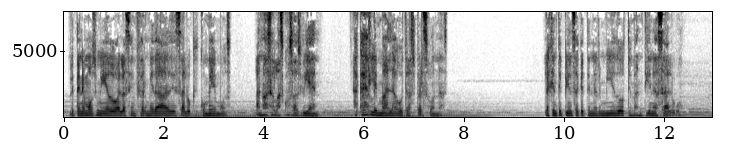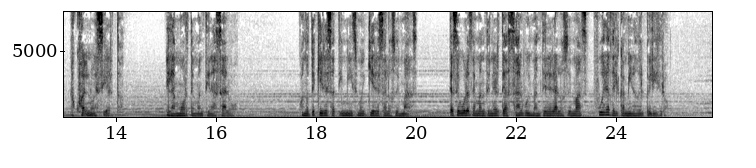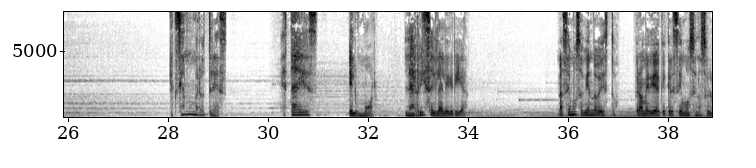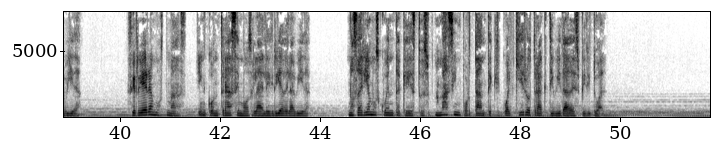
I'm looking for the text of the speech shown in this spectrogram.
Le tenemos miedo a las enfermedades, a lo que comemos, a no hacer las cosas bien, a caerle mal a otras personas. La gente piensa que tener miedo te mantiene a salvo, lo cual no es cierto. El amor te mantiene a salvo. Cuando te quieres a ti mismo y quieres a los demás, te aseguras de mantenerte a salvo y mantener a los demás fuera del camino del peligro. Lección número 3. Esta es el humor, la risa y la alegría. Nacemos sabiendo esto, pero a medida que crecemos se nos olvida. Si riéramos más y encontrásemos la alegría de la vida, nos daríamos cuenta que esto es más importante que cualquier otra actividad espiritual.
